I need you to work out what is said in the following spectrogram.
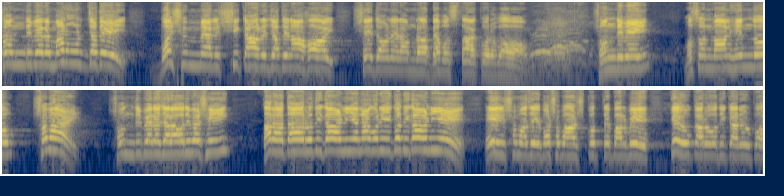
সন্দীপের মানুষ যাতে বৈষম্যের শিকার যাতে না হয়, সে ধরনের আমরা ব্যবস্থা করব। সন্দীপে মুসলমান, হিন্দু সবাই, সন্দীপের যারা অধিবাসী, তারা তার অধিকার নিয়ে, নাগরিক অধিকার নিয়ে এই সমাজে বসবাস করতে পারবে। কেউ কারও অধিকারের উপর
